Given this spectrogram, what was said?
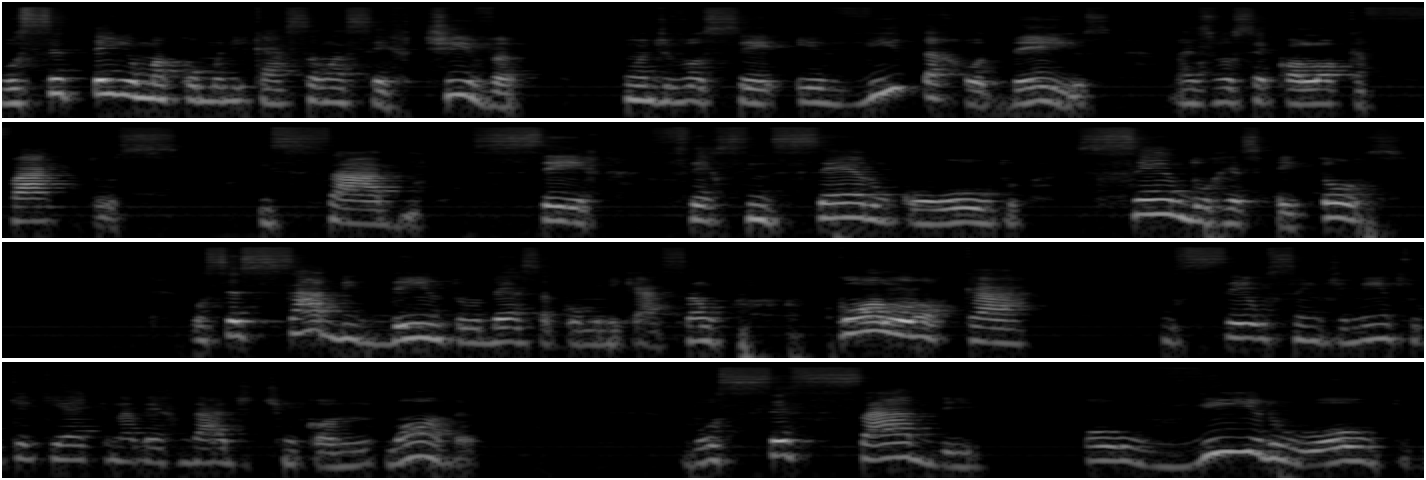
Você tem uma comunicação assertiva, onde você evita rodeios, mas você coloca fatos e sabe ser, ser sincero com o outro, sendo respeitoso? Você sabe, dentro dessa comunicação, colocar os seus sentimentos, o que, que é que na verdade te incomoda, você sabe ouvir o outro,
